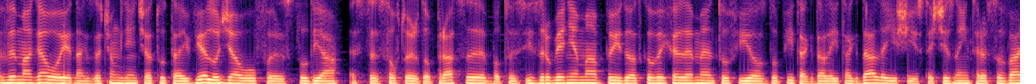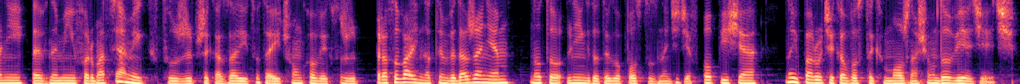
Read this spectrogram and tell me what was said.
Wymagało jednak zaciągnięcia tutaj wielu działów e, studia SC Software do pracy, bo to jest i zrobienie mapy, i dodatkowych elementów, i ozdób, i tak dalej, i tak dalej. Jeśli jesteście zainteresowani pewnymi informacjami, którzy przekazali tutaj członkowie, którzy pracowali nad tym wydarzeniem, no to link do tego postu znajdziecie w opisie. No i paru ciekawostek można się dowiedzieć.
